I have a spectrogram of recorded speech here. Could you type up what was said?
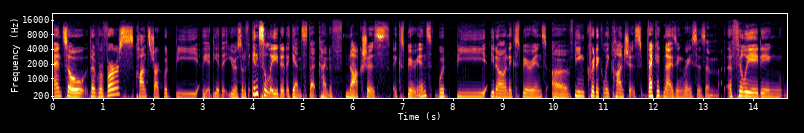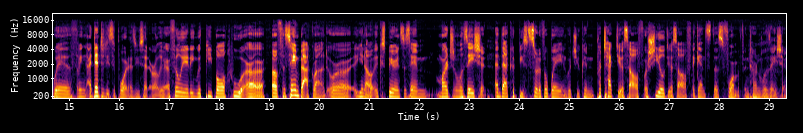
And so the reverse construct would be the idea that you're sort of insulated against that kind of noxious experience would be, you know, an experience of being critically conscious, recognizing racism, affiliating with I mean, identity support, as you said earlier, affiliating with people who are of the same background or, you know, experience the same marginalization. And that could be sort of a way in which you can protect yourself or shield yourself against this form of internalization.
